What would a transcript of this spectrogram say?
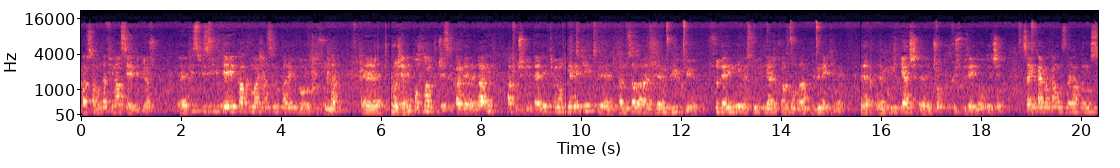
kapsamında finanse ediliyor. E, biz fizibiliteyi Kalkınma Ajansı'nın talebi doğrultusunda e, projenin toplam bütçesi KDV dahil 60 bin TL. 2017'deki e, tarımsal arazilerin büyüklüğü, su derinliği ve su ihtiyacı fazla olan ürün ekimi ve e, bu ihtiyaç e, çok üst düzeyde olduğu için Sayın Kaymakamımızla yaptığımız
